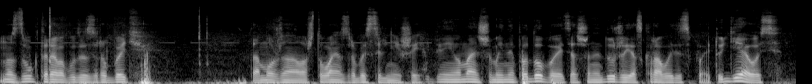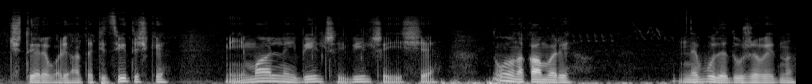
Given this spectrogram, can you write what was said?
Но звук треба буде зробити. Там можна налаштування зробити сильніший. Єдиний момент, що мені не подобається, що не дуже яскравий дисплей. Тут є ось 4 варіанти підсвіточки. Мінімальний, більший, більший і ще. Ну, воно на камері не буде дуже видно.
